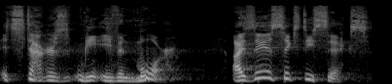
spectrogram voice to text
it staggers me even more. Isaiah 66,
